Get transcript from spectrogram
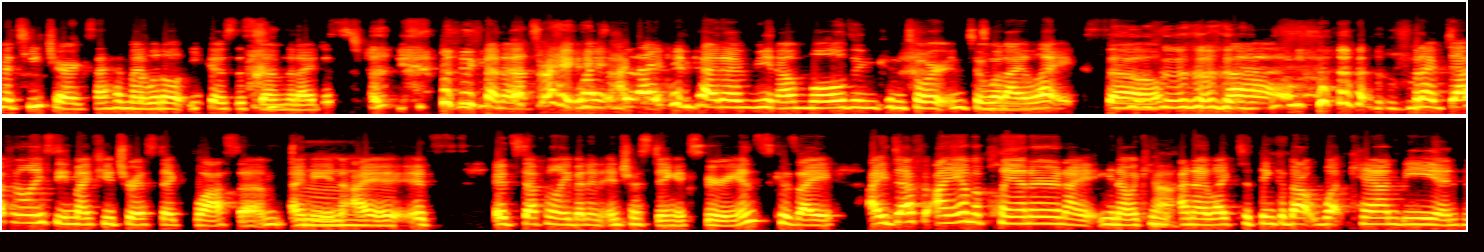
I'm a teacher because I have my little ecosystem that I just kind of That's right. Exactly. That I can kind of, you know, mold and contort into what I like. So, uh, but I've definitely seen my futuristic blossom. I mean, mm. I it's it's definitely been an interesting experience because I I def I am a planner and I you know I can yeah. and I like to think about what can be and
